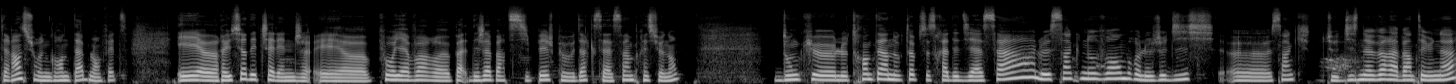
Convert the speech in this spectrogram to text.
terrain, sur une grande table en fait, et euh, réussir des challenges. Et euh, pour y avoir déjà participé, je peux vous dire que c'est assez impressionnant. Donc le 31 octobre, ce sera dédié à ça. Le 5 novembre, le jeudi euh, 5, de 19h à 21h,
